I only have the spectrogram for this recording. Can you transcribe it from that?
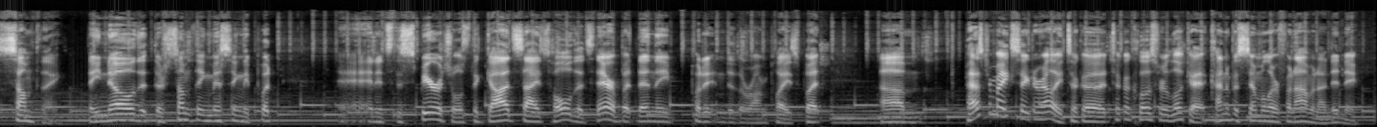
something. They know that there's something missing. They put, and it's the spiritual, it's the God sized hole that's there, but then they put it into the wrong place. But um, Pastor Mike Signorelli took a took a closer look at kind of a similar phenomenon, didn't he?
